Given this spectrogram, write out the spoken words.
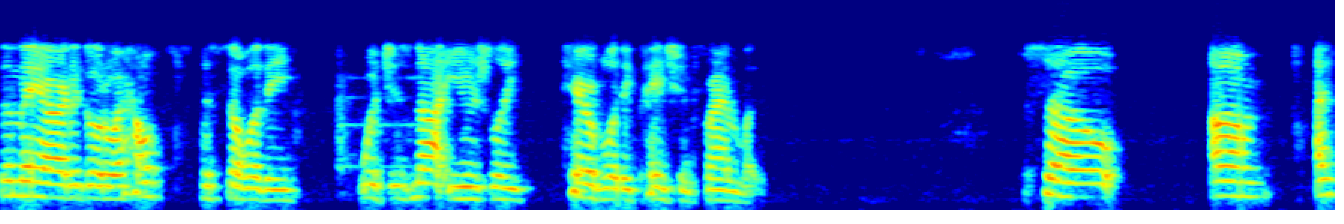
than they are to go to a health facility, which is not usually terribly patient friendly. So um, I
